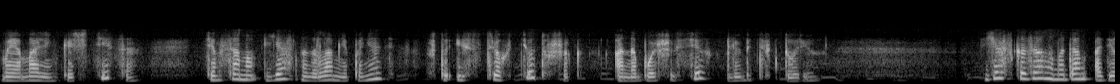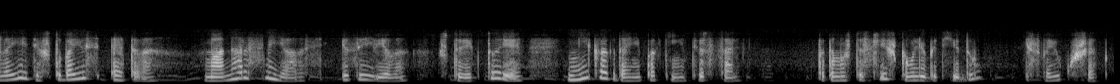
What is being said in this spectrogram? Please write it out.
Моя маленькая чтица тем самым ясно дала мне понять, что из трех тетушек она больше всех любит Викторию. Я сказала мадам Аделаиде, что боюсь этого, но она рассмеялась и заявила, что Виктория никогда не покинет Версаль, потому что слишком любит еду свою кушетку.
